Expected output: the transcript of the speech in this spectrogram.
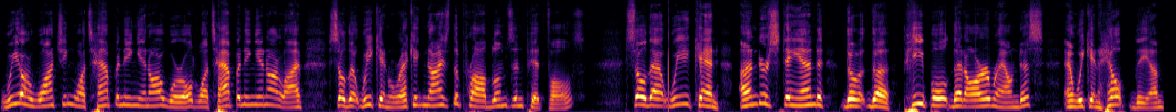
we are watching what's happening in our world, what's happening in our life, so that we can recognize the problems and pitfalls so that we can understand the, the people that are around us and we can help them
